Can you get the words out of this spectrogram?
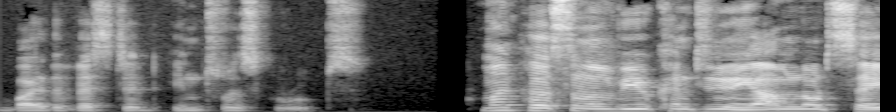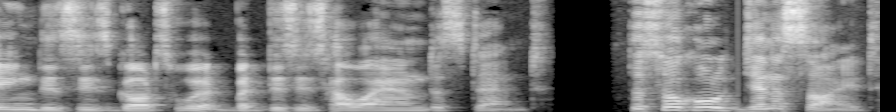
by the vested interest groups. My personal view continuing, I'm not saying this is God's word, but this is how I understand. The so called genocide,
